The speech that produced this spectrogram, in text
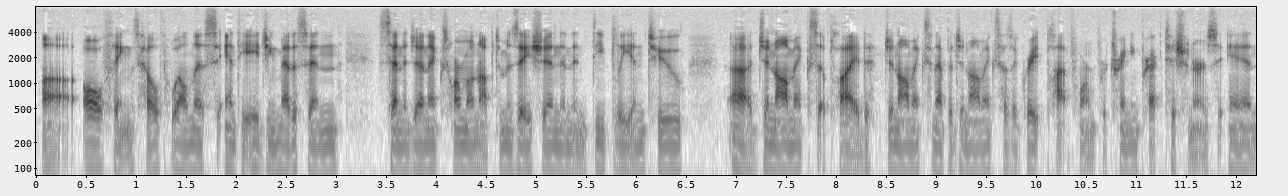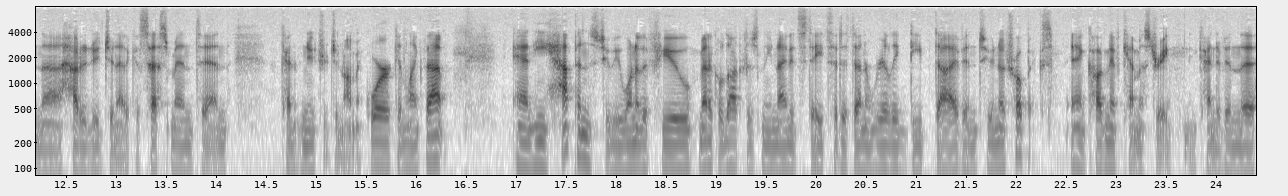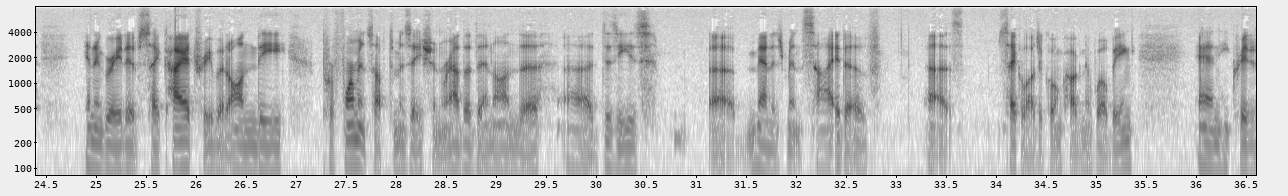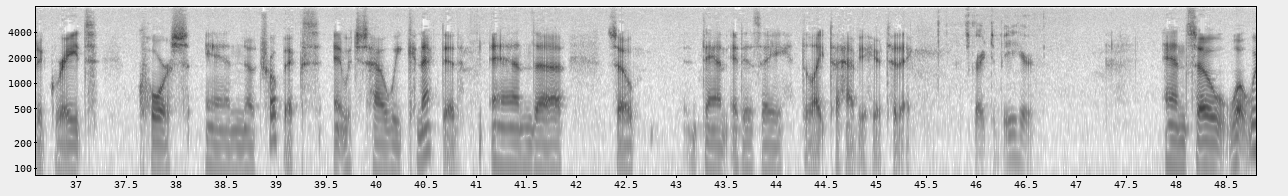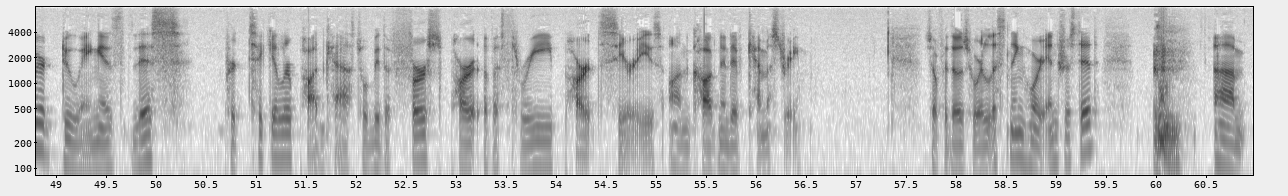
uh, all things health, wellness, anti-aging medicine, Cenegenics, hormone optimization, and then deeply into uh, genomics, applied genomics and epigenomics has a great platform for training practitioners in uh, how to do genetic assessment and kind of nutrigenomic work and like that. And he happens to be one of the few medical doctors in the United States that has done a really deep dive into nootropics and cognitive chemistry, and kind of in the integrative psychiatry, but on the performance optimization rather than on the uh, disease uh, management side of uh, psychological and cognitive well-being and he created a great course in nootropics, eh, which is how we connected. And uh, so, Dan, it is a delight to have you here today. It's great to be here. And so, what we're doing is this particular podcast will be the first part of a three part series on cognitive chemistry. So, for those who are listening who are interested, um,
